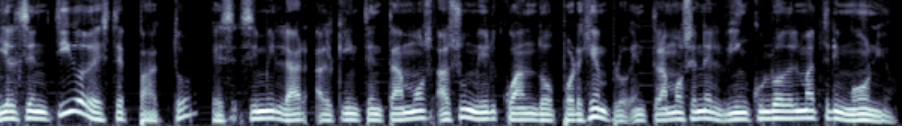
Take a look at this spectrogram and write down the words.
Y el sentido de este pacto es similar al que intentamos asumir cuando, por ejemplo, entramos en el vínculo del matrimonio.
